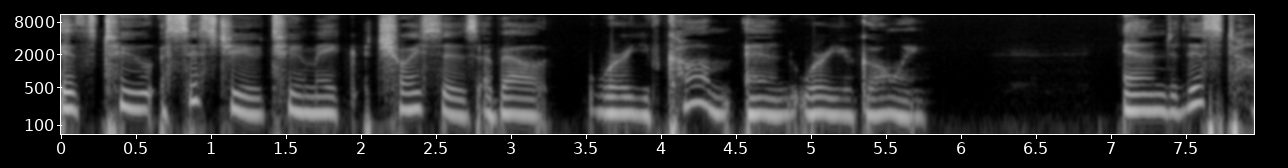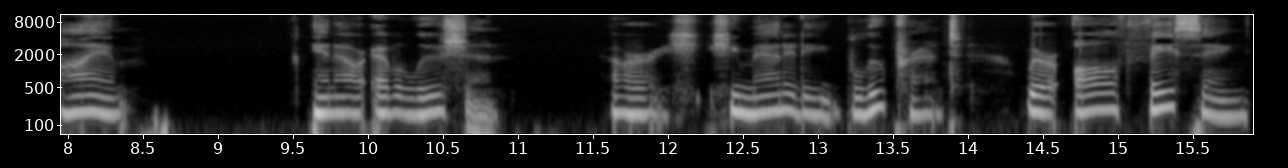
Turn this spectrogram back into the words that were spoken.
is to assist you to make choices about where you've come and where you're going. And this time in our evolution our humanity blueprint, we're all facing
